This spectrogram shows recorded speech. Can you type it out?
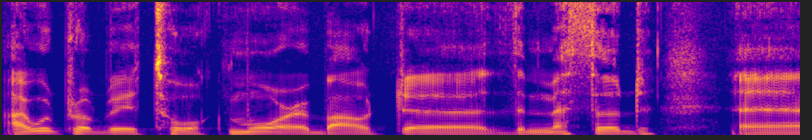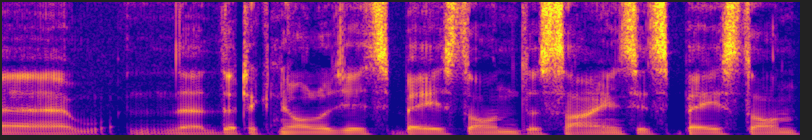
I would probably talk more about uh, the method, uh, the, the, technology it's based on, the science it's based on,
